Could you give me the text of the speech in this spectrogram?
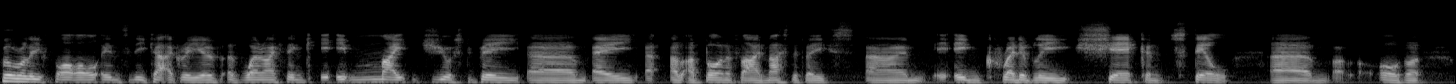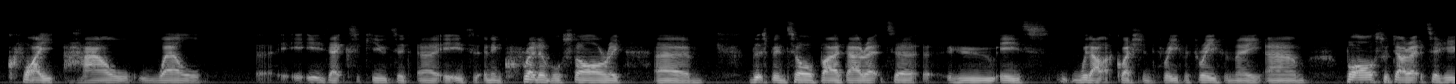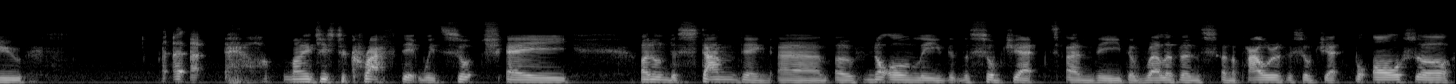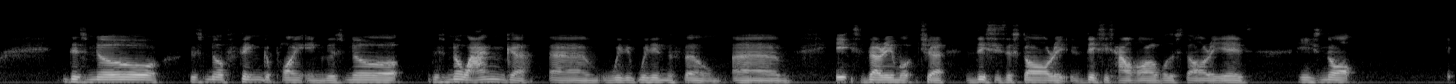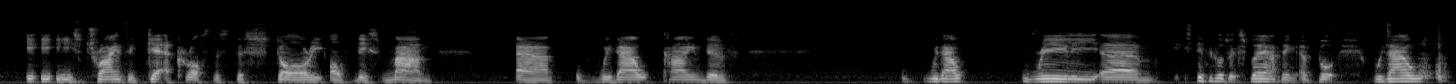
thoroughly fall into the category of, of when I think it, it might just be um, a, a a bona fide masterpiece. Um, incredibly shaken still um, over quite how well uh, it is executed. Uh, it is an incredible story um, that's been told by a director who is, without a question, three for three for me. Um, but also a director who uh, uh, manages to craft it with such a an understanding um, of not only the, the subject and the, the relevance and the power of the subject, but also there's no there's no finger pointing, there's no there's no anger um, within within the film. Um, it's very much a, this is the story, this is how horrible the story is. He's not. He's trying to get across the, the story of this man uh, without kind of without really. Um, it's difficult to explain, I think, uh, but without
